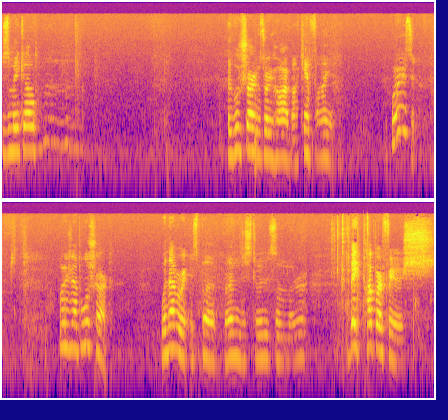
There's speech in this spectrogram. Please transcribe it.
This is a mako. The blue shark is very hard, but I can't find it. Where is it? Where is that blue shark? Whatever it is, but I'm just doing some other big puffer fish.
